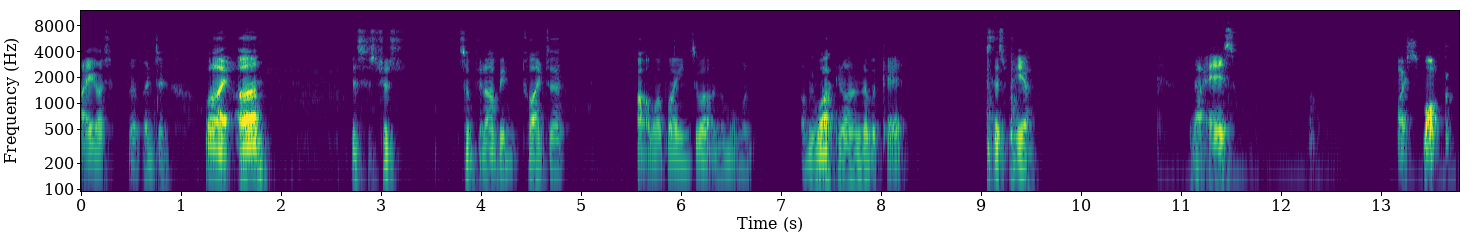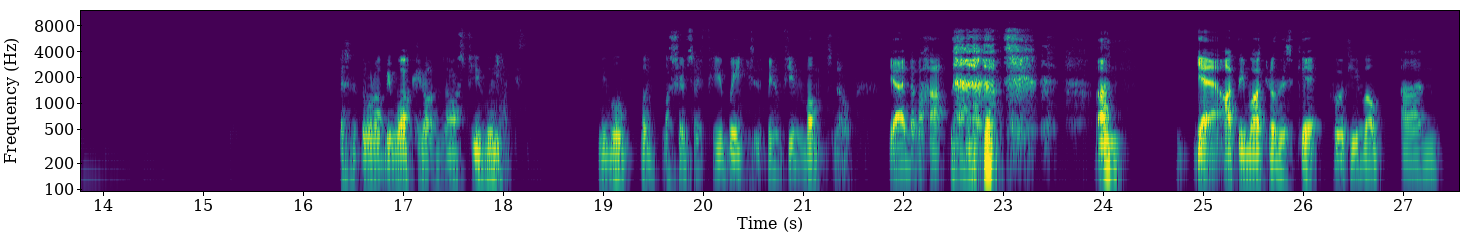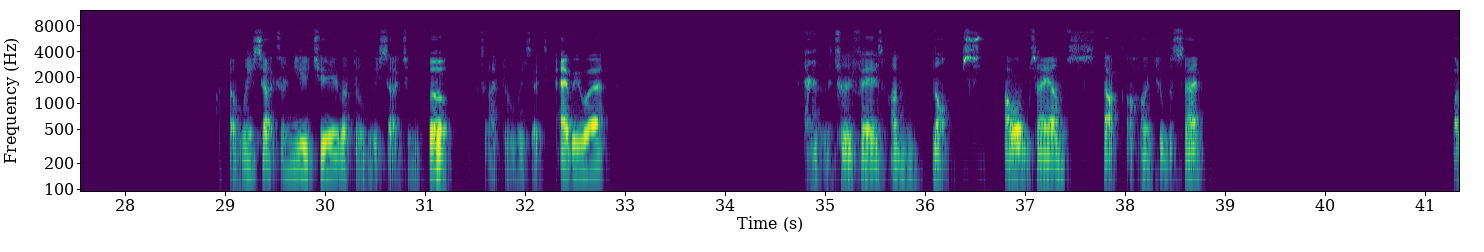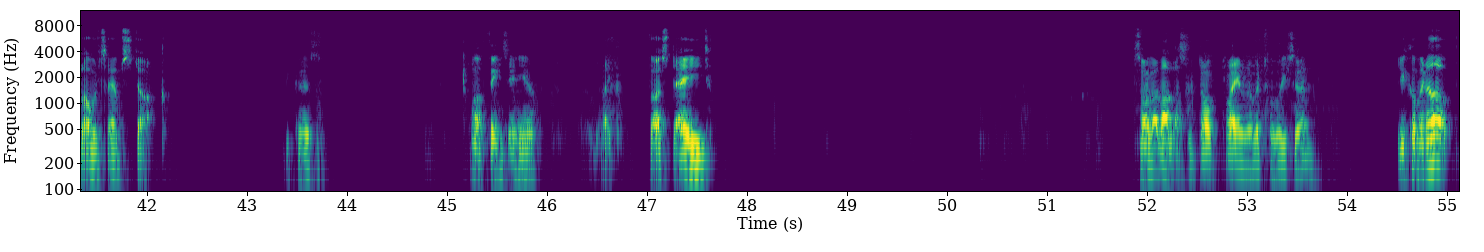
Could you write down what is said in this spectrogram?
Hi guys. Right, um, this is just something I've been trying to out of my brains about at the moment. I've been working on another kit. It's this one here. And that is my smock. This is the one I've been working on in the last few weeks. Few months, well, I shouldn't say few weeks, it's been a few months now. Yeah, another hat. um, yeah, I've been working on this kit for a few months and I've done research on YouTube, I've done research in books, I've done research everywhere. And the truth is, I'm not, I won't say I'm stuck 100%, but I would say I'm stuck. Because, well, things in here, like first aid. Sorry about that, that's the dog playing with a toy, son. You coming up?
